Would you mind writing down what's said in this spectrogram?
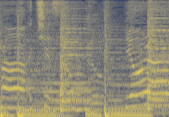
မှအချစ်ဆုံးလို့ပြောရ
